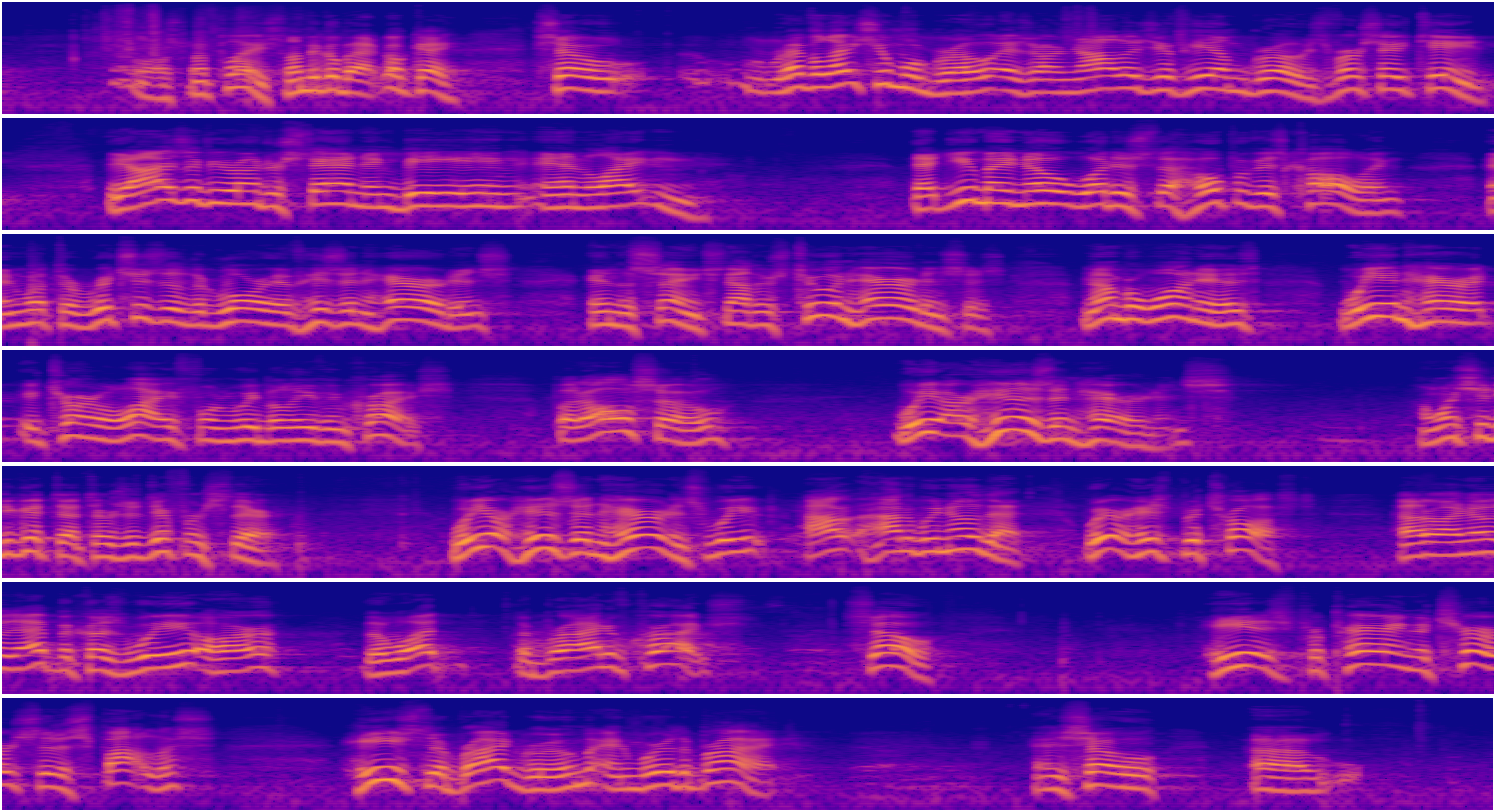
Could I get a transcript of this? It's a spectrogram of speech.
I lost my place. Let me go back. Okay. So, revelation will grow as our knowledge of Him grows. Verse 18 The eyes of your understanding being enlightened, that you may know what is the hope of His calling and what the riches of the glory of His inheritance in the saints. Now, there's two inheritances. Number one is we inherit eternal life when we believe in Christ, but also we are His inheritance. I want you to get that. There's a difference there. We are His inheritance. We, how, how do we know that? We are His betrothed. How do I know that? Because we are the what? The bride of Christ. So, He is preparing a church that is spotless. He's the bridegroom, and we're the bride. And so, uh,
